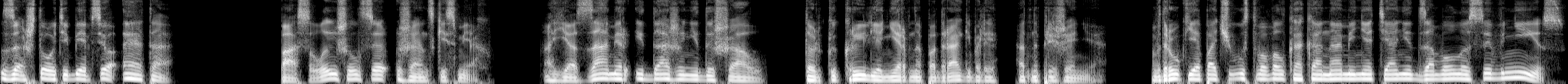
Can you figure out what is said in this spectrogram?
за что тебе все это? Послышался женский смех. А я замер и даже не дышал. Только крылья нервно подрагивали от напряжения. Вдруг я почувствовал, как она меня тянет за волосы вниз.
